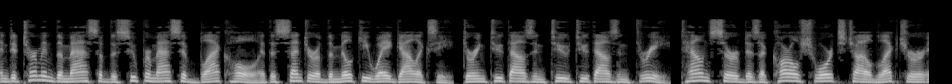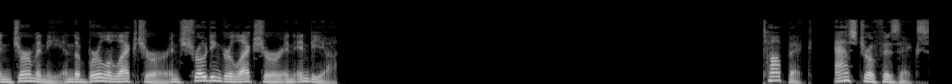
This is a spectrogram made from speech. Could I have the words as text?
and determined the mass of the supermassive black hole at the center of the Milky Way galaxy. During 2002 2003, Townes served as a Karl Schwarzschild Lecturer in Germany and the Birla Lecturer and Schrödinger Lecturer in India. Astrophysics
